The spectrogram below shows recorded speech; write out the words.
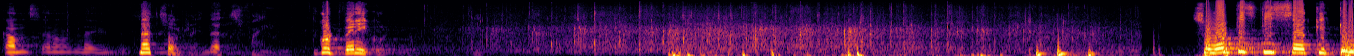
comes around like this. That's all right. That's fine. Good, very good. So what does this circuit do?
